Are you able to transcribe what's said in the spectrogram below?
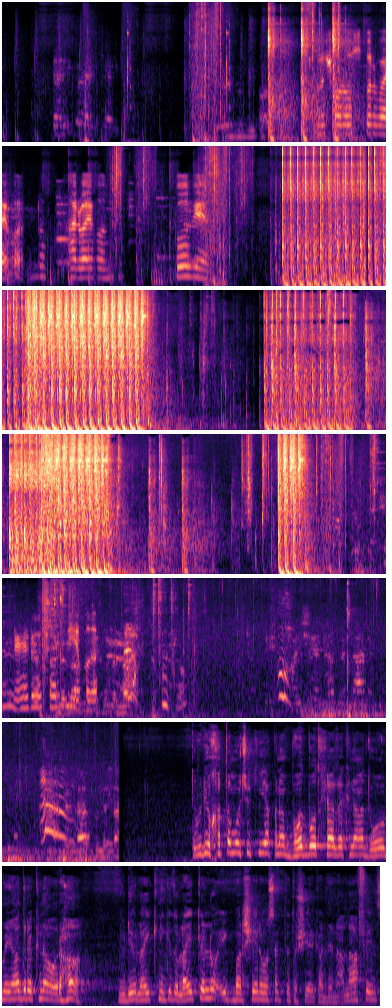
ऑन दो हो गया नेट को छोड़ दिया पकड़ तो वीडियो ख़त्म हो चुकी है अपना बहुत बहुत ख्याल रखना दुआओं में याद रखना और हाँ वीडियो लाइक नहीं की तो लाइक कर लो एक बार शेयर हो सकते तो शेयर कर देना। अल्लाह हाफिज़।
